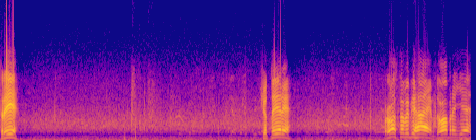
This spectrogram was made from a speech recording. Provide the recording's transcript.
Три. Чотири. Просто вибігаємо. Добре, є.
